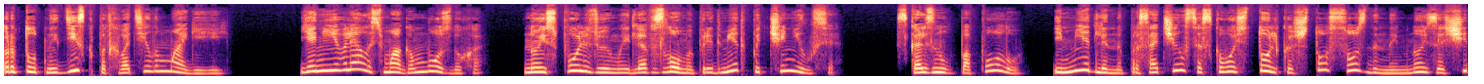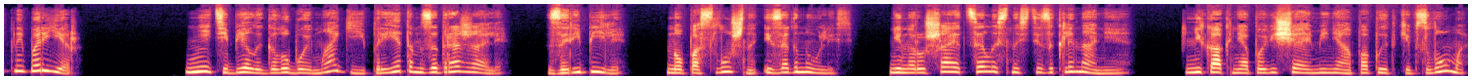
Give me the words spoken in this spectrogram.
Ртутный диск подхватила магией. Я не являлась магом воздуха, но используемый для взлома предмет подчинился. Скользнул по полу и медленно просочился сквозь только что созданный мной защитный барьер. Нити белой-голубой магии при этом задрожали, заребили, но послушно изогнулись, не нарушая целостности заклинания, никак не оповещая меня о попытке взлома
